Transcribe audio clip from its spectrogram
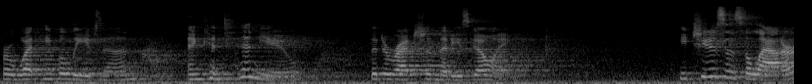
for what he believes in and continue the direction that he's going. He chooses the latter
